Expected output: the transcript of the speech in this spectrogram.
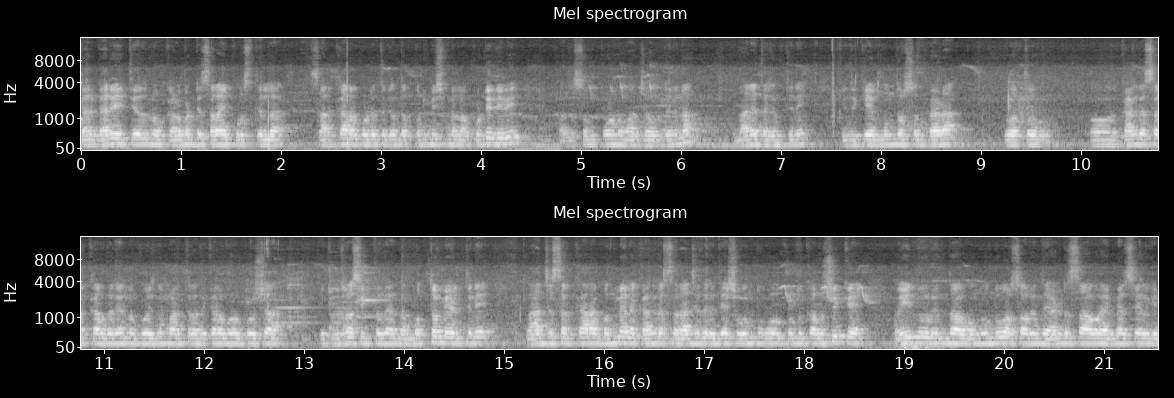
ಬೇರೆ ಬೇರೆ ರೀತಿಯದು ನಾವು ಕಳಬಟ್ಟಿ ಸರಾಯಿ ಕೊಡಿಸ್ತಿಲ್ಲ, ಸರ್ಕಾರ ಕೊಟ್ಟಿರ್ತಕ್ಕಂಥ ಪರ್ಮಿಷನ್ ಎಲ್ಲ ಕೊಟ್ಟಿದ್ದೀವಿ, ಅದು ಸಂಪೂರ್ಣವಾದ ಜವಾಬ್ದಾರಿನ ನಾನೇ ತಗೊಂತೀನಿ, ಇದಕ್ಕೆ ಮುಂದುವರ್ಸೋದು ಬೇಡ, ಇವತ್ತು ಕಾಂಗ್ರೆಸ್ ಸರ್ಕಾರದಲ್ಲಿ ಏನು ಘೋಷಣೆ ಮಾಡ್ತಾರೆ ಅದಕ್ಕೆಲ್ಲ ಬಹುಶಃ ಇದು ಉದ್ರ ಸಿಗ್ತದೆ ನಾನು ಮತ್ತೊಮ್ಮೆ ಹೇಳ್ತೀನಿ. ರಾಜ್ಯ ಸರ್ಕಾರ ಬಂದ್ಮೇಲೆ ಕಾಂಗ್ರೆಸ್ ರಾಜ್ಯದಲ್ಲಿ ದೇಶ ಒಂದು ಒಂದು ಕಲುಷಕ್ಕೆ ಐನೂರಿಂದ ಒಂದು ಒಂದೂವರೆ ಸಾವಿರದಿಂದ ಎರಡು ಸಾವಿರ ಎಂ ಎಸ್ ಎಲ್ಗೆ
